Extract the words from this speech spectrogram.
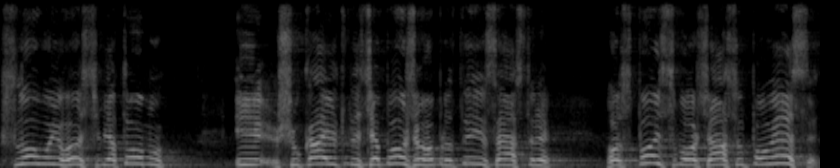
Слову Його святому і шукають лиця Божого, брати і сестри, Господь свого часу повисить.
